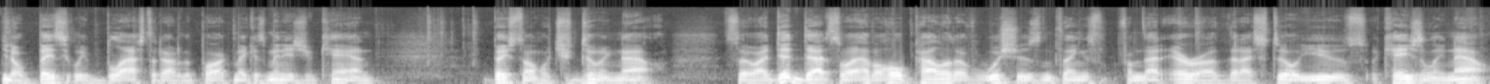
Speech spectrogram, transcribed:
you know, basically blast it out of the park. Make as many as you can, based on what you're doing now. So I did that. So I have a whole palette of whooshes and things from that era that I still use occasionally now.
